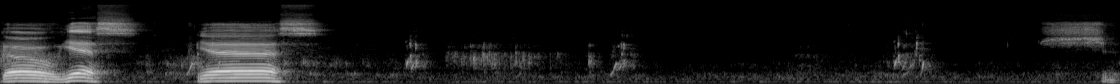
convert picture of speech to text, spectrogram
Go. Yes. Yes. Shit.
